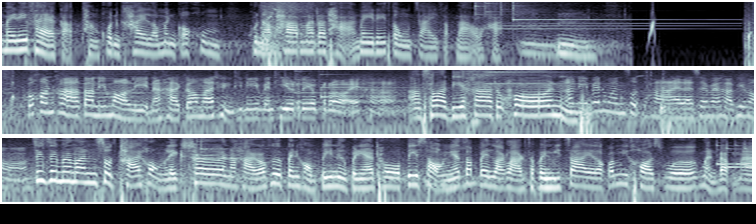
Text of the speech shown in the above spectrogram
ไม่ได้แฟร์กับทั้งคนไข้แล้วมันก็คุมคุณภาพมาตรฐานไม่ได้ตรงใจกับเราค่ะ อืมอืม ทุกคนคะตอนนี้หมอลีนะคะ ก็มาถึงที่นี่เป็นที่เรียบร้อยค่ะ อะสวัสดีค่ะทุกคน อันนี้เป็นวันสุดท้ายแล้วใช่ไหมคะพี่หมอ จริงๆเป็นวันสุดท้ายของเลคเชอร์นะคะ ก็คือเป็นของปีหนึ่งปริญญาโท ปี2เนี้ยจะเป็นหลักๆ จะเป็นวิจัย แล้วก็มีคอร์สเวิร์กเหมือนแบบมา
